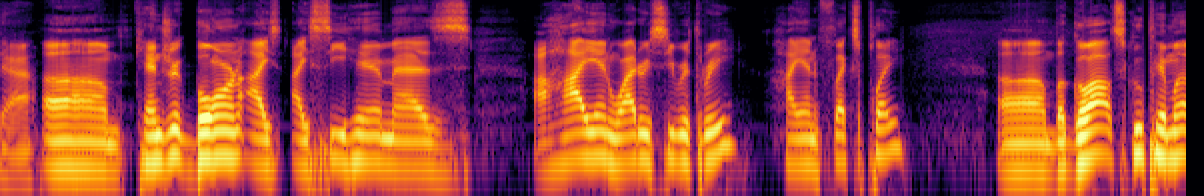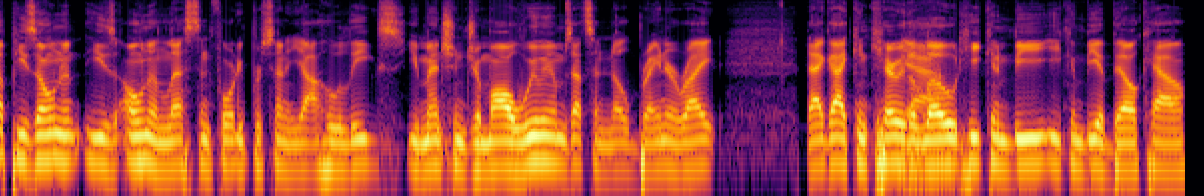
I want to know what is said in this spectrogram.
Yeah. Um, Kendrick Bourne, I I see him as a high end wide receiver three, high end flex play. Um, but go out, scoop him up. He's owning he's owning less than forty percent of Yahoo leagues. You mentioned Jamaal Williams. That's a no brainer, right? That guy can carry Yeah. the load. He can be he can be a bell cow,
